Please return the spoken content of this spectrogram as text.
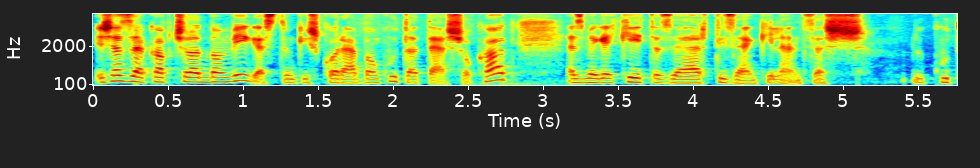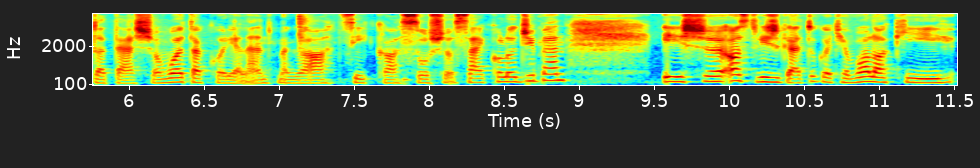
És ezzel kapcsolatban végeztünk is korábban kutatásokat, ez még egy 2019-es kutatáson volt, akkor jelent meg a cikk a Social Psychology-ben, és azt vizsgáltuk, hogyha valaki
